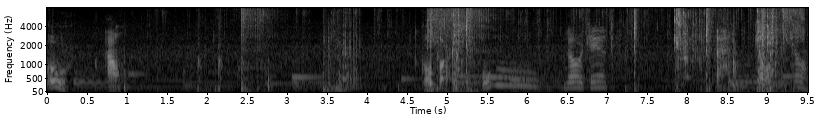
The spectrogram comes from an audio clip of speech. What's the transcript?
Oh. Ow. Gold bars. Ooh. No, I can't. Ah, kill him. Kill him.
